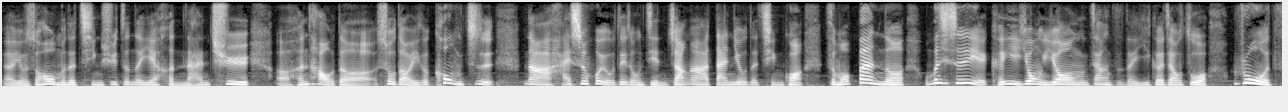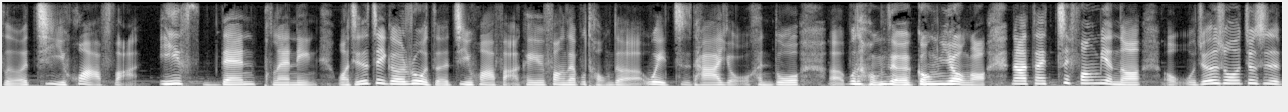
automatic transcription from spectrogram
呃有时候我们的情绪真的也很难去呃很好的受到一个控制，那还是会有这种紧张啊担忧的情况，怎么办呢？我们其实也可以用一用这样子的一个叫做弱则计划法 （if then planning）。哇，其实这个弱则计划法可以放在不同的位置，它有很多呃不同的功用哦。那在这方面呢，哦，我觉得说就是。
